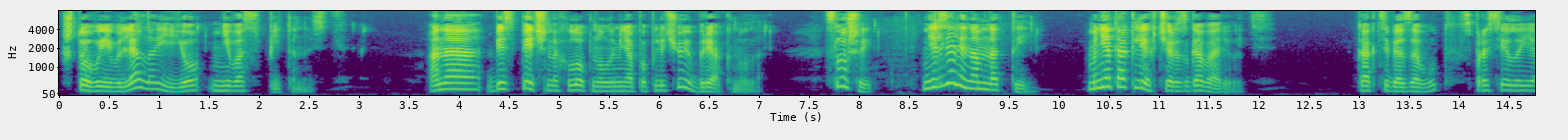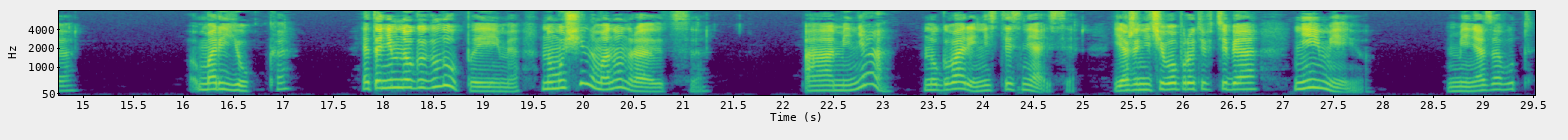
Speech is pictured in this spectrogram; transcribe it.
что выявляло ее невоспитанность. Она беспечно хлопнула меня по плечу и брякнула. «Слушай, нельзя ли нам на «ты»? Мне так легче разговаривать». «Как тебя зовут?» — спросила я. «Марьюкка. Это немного глупое имя, но мужчинам оно нравится. А меня? Ну, говори, не стесняйся. Я же ничего против тебя не имею. Меня зовут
